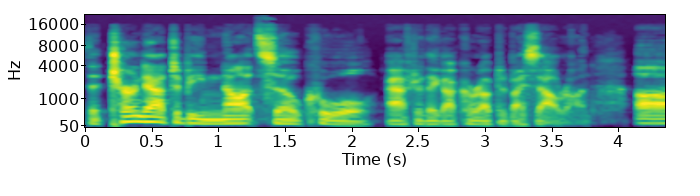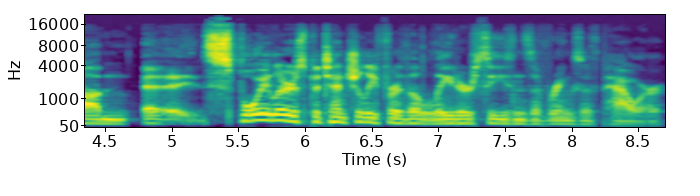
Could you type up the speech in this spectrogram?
that turned out to be not so cool after they got corrupted by Sauron. Um, uh, spoilers potentially for the later seasons of Rings of Power.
